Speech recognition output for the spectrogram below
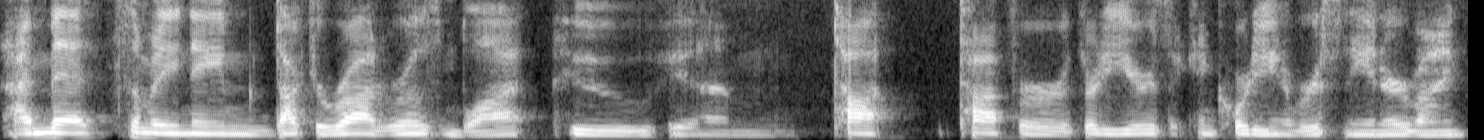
I met somebody named Dr. Rod Rosenbladt who um, taught taught for 30 years at Concordia University in Irvine.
